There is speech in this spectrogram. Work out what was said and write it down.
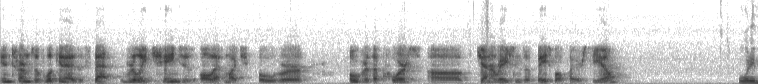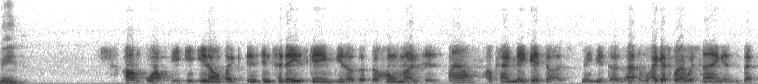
in terms of looking at it as a stat, really changes all that much over over the course of generations of baseball players. Do you? What do you mean? Um, well, y- y- you know, like in, in today's game, you know, the, the home run is well, okay, maybe it does, maybe it does. Uh, I guess what I was saying is that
